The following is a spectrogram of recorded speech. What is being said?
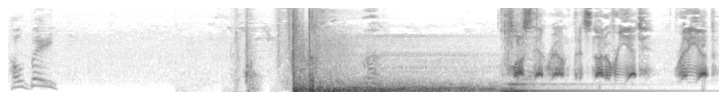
Hold B. Lost Lost that round, but it's not over yet. Ready up.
